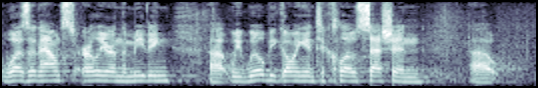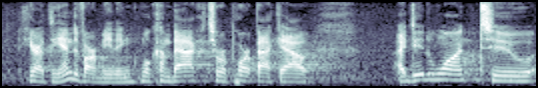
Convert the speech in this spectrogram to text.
was announced earlier in the meeting, uh, we will be going into closed session uh, here at the end of our meeting. We'll come back to report back out. I did want to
